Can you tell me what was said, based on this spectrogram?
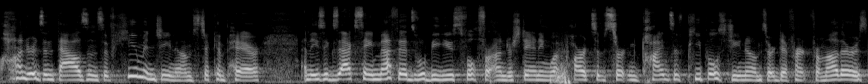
hundreds and thousands of human genomes to compare. And these exact same methods will be useful for understanding what parts of certain kinds of people's genomes are different from others,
